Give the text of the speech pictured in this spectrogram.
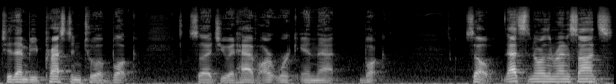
to then be pressed into a book, so that you would have artwork in that book. So that's the Northern Renaissance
